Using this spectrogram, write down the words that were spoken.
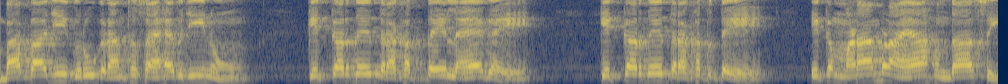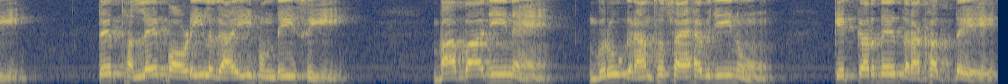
ਬਾਬਾ ਜੀ ਗੁਰੂ ਗ੍ਰੰਥ ਸਾਹਿਬ ਜੀ ਨੂੰ ਕਿੱਕਰ ਦੇ ਦਰਖਤ ਤੇ ਲੈ ਗਏ। ਕਿੱਕਰ ਦੇ ਦਰਖਤ ਤੇ ਇੱਕ ਮਣਾ ਬਣਾਇਆ ਹੁੰਦਾ ਸੀ ਤੇ ਥੱਲੇ ਪੌੜੀ ਲਗਾਈ ਹੁੰਦੀ ਸੀ। ਬਾਬਾ ਜੀ ਨੇ ਗੁਰੂ ਗ੍ਰੰਥ ਸਾਹਿਬ ਜੀ ਨੂੰ ਕਿੱਕਰ ਦੇ ਦਰਖਤ ਤੇ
